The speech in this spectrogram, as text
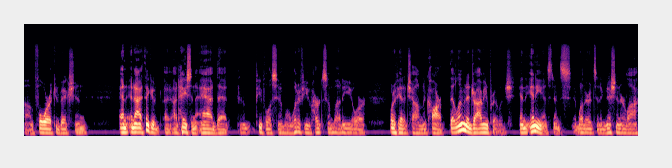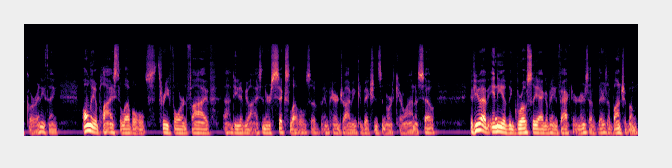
um, for a conviction? And, and I think it, I'd hasten to add that um, people assume, well, what if you hurt somebody or what if you had a child in the car? The limited driving privilege in any instance, whether it's an ignition or lock or anything, only applies to levels three, four, and five uh, DWIs, and there's six levels of impaired driving convictions in North Carolina. So, if you have any of the grossly aggravating factor, and there's a there's a bunch of them,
